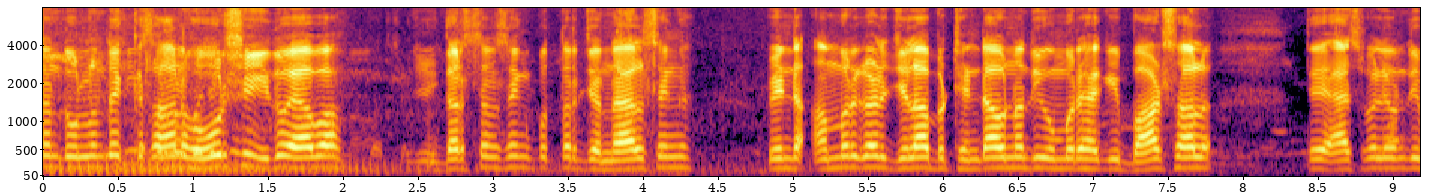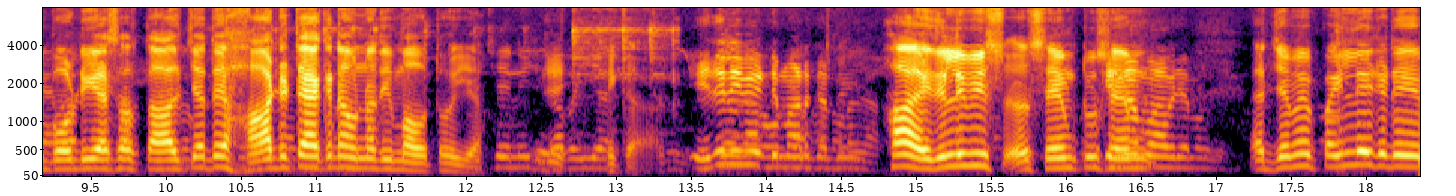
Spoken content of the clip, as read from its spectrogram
ਅੰਦੋਲਨ ਦੇ ਕਿਸਾਨ ਹੋਰ ਸ਼ਹੀਦ ਹੋਇਆ ਵਾ। ਦਰਸ਼ਨ ਸਿੰਘ ਪੁੱਤਰ ਜਰਨੈਲ ਸਿੰਘ ਪਿੰਡ ਅਮਰਗੜ੍ਹ ਜ਼ਿਲ੍ਹਾ ਬਠਿੰਡਾ ਉਹਨਾਂ ਦੀ ਉਮਰ ਹੈਗੀ 62 ਸਾਲ ਤੇ ਇਸ ਵੇਲੇ ਉਹਨਾਂ ਦੀ ਬੋਡੀ ਇਸ ਹਸਪਤਾਲ 'ਚ ਹੈ ਤੇ ਹਾਰਟ ਅਟੈਕ ਨਾਲ ਉਹਨਾਂ ਦੀ ਮੌਤ ਹੋਈ ਆ। ਠੀਕ ਆ। ਇਹਦੇ ਲਈ ਵੀ ਡਿਮਾਂਡ ਕਰਦੇ ਹਾਂ? ਹਾਂ ਇਹਦੇ ਲਈ ਵੀ ਸੇਮ ਟੂ ਸੇਮ ਜਿਵੇਂ ਪਹਿਲੇ ਜਿਹੜੇ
